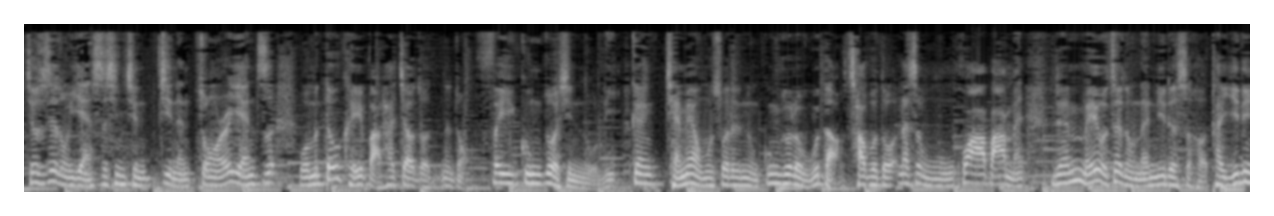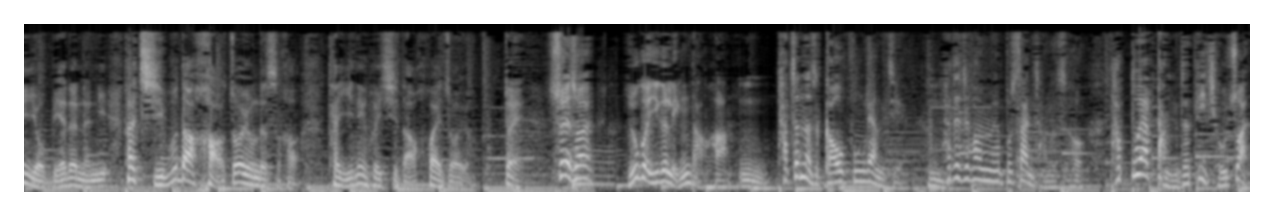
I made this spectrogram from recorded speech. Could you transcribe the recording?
就是这种掩饰性技技能。总而言之，我们都可以把它叫做那种非工作性努力，跟前面我们说的那种工作的舞蹈差不多，那是五花八门。人没有这种能力的时候，他一定有别的。能力，它起不到好作用的时候，它一定会起到坏作用。对，所以说，如果一个领导哈，嗯，他真的是高风亮节，他在这方面不擅长的时候，他不要挡着地球转，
